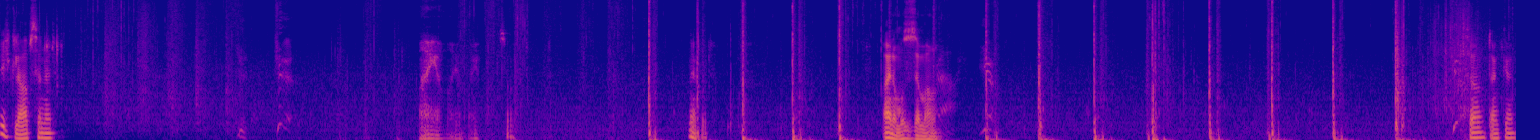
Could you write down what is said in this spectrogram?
Ich glaub's ja nicht. Mei, oh mei, oh mei. So. Na gut. Einer muss es ja machen. So, danke.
